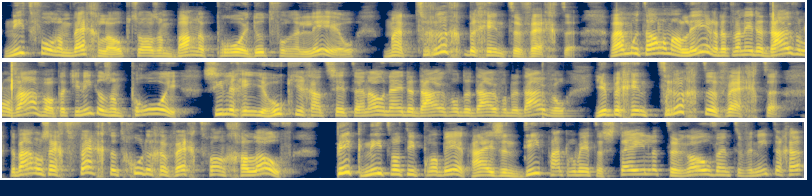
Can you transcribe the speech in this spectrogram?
niet voor hem wegloopt zoals een bange prooi doet voor een leeuw, maar terug begint te vechten. Wij moeten allemaal leren dat wanneer de duivel ons aanvalt, dat je niet als een prooi zielig in je hoekje gaat zitten en oh nee, de duivel, de duivel, de duivel. Je begint terug te vechten. De Bijbel zegt vecht het goede gevecht van geloof. Pik niet wat hij probeert. Hij is een dief, hij probeert te stelen, te roven en te vernietigen.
